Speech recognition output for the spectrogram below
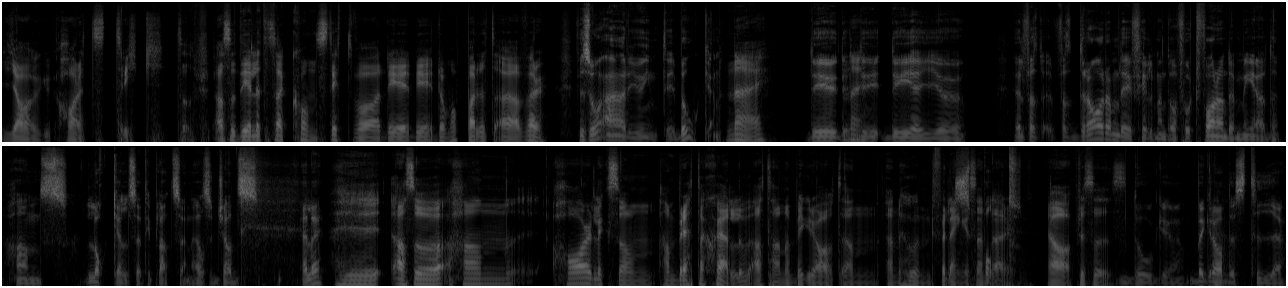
jag har ett trick typ. Alltså det är lite så här konstigt vad det, det, de hoppar lite över. För så är det ju inte i boken. Nej, Det är ju, det, det, det är ju, eller fast, fast drar de det i filmen då fortfarande med hans lockelse till platsen, alltså Judds, eller? Eh, Alltså han har liksom, han berättar själv att han har begravt en, en hund för länge sedan Spot. där. Ja, precis. Dog, eh, begravdes 10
